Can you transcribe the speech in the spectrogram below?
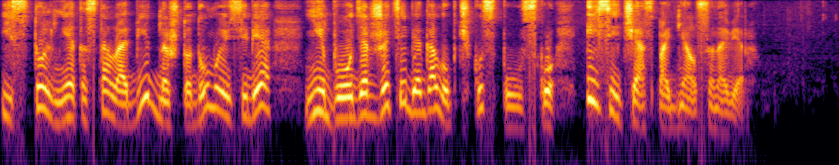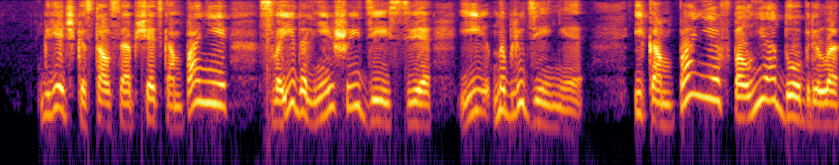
и столь мне это стало обидно, что думаю себе, не будет же тебе голубчику спуску, и сейчас поднялся наверх. Гречка стал сообщать компании свои дальнейшие действия и наблюдения, и компания вполне одобрила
